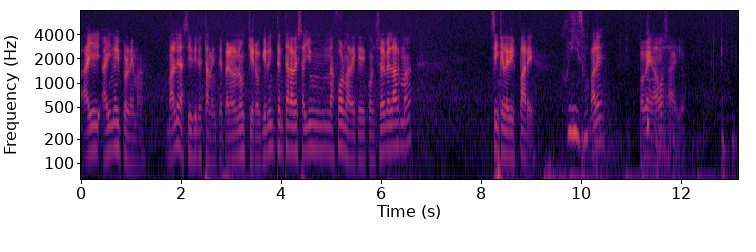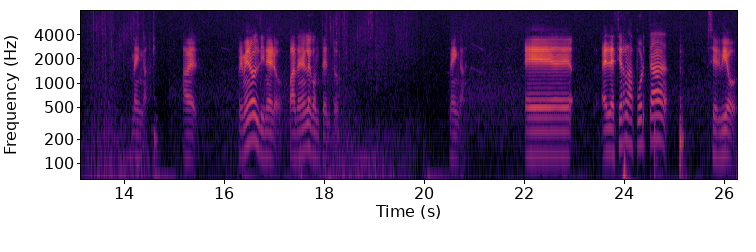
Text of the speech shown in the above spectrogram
Ahí, ahí no hay problema, ¿vale? Así directamente, pero no quiero. Quiero intentar a ver si hay una forma de que conserve el arma sin que le dispare, ¿vale? Pues venga, vamos a ello. Venga. A ver. Primero el dinero, para tenerle contento. Venga. Eh, el de cierra la puerta sirvió.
